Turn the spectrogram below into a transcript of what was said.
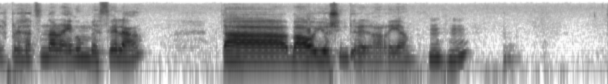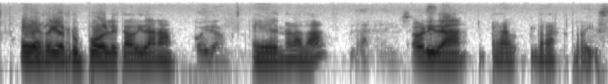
espresatzen da nahi duen bezala. Ta, ba, hoi oso interesgarria. Mhm. E, Rio Rupol eta hori dana. Hoi da. E, nola da? Drag race. Hori da, ra, drag race.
